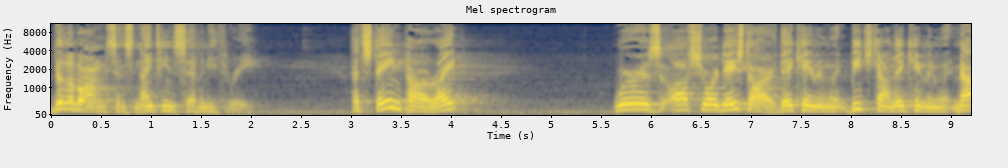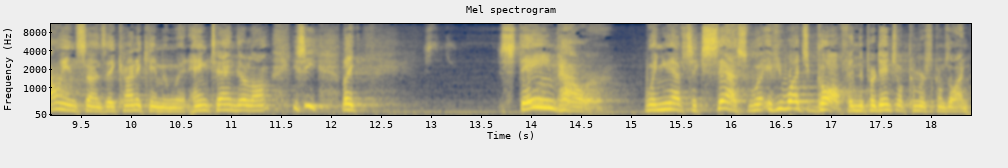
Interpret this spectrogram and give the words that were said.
Billabong since 1973. That's staying power, right? Where's offshore Daystar? They came and went. Beachtown, they came and went. Maui and Sons, they kind of came and went. Hang Ten, they're long. You see, like staying power when you have success. If you watch golf and the Prudential commercial comes on,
